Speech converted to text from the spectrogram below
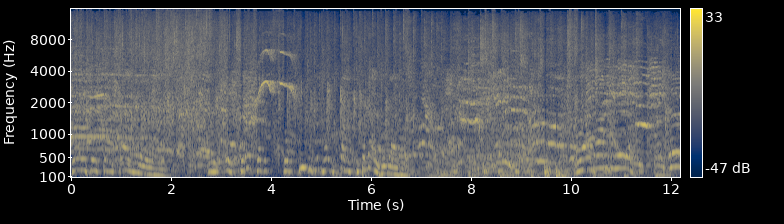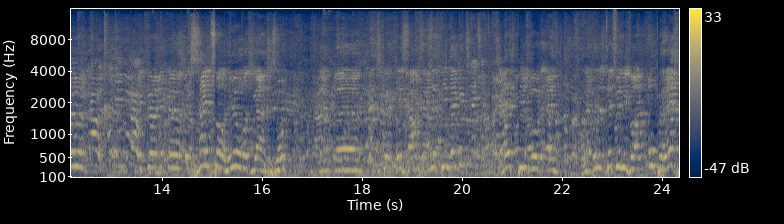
deze partij. En ik denk dat het tot nu toe dit wel de spannendste partij voor eigenlijk. Ja, dames en heren. Eh, ik, eh, ik, eh, ik schijt al heel wat jaartjes hoor. En eh, heb- deze dames zijn net tien denk ik. Net tien geworden en ja, dit, dit vind ik wel oprecht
